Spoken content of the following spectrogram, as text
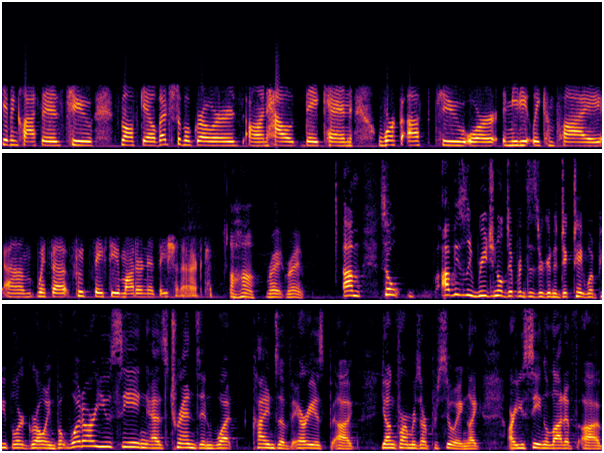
giving classes to small scale vegetable growers on how they can work up to or immediately comply um, with the Food Safety Modernization Act. Uh huh, right, right. Um, so, obviously, regional differences are going to dictate what people are growing, but what are you seeing as trends in what kinds of areas uh, young farmers are pursuing? Like, are you seeing a lot of uh,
